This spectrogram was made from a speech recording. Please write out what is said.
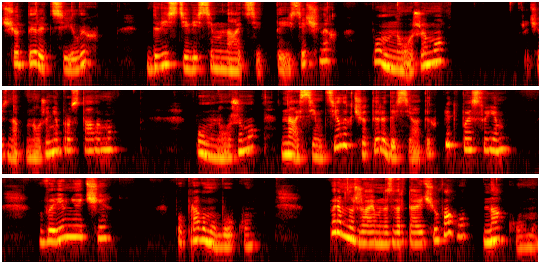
4,218 тисячних помножимо, речі, знак множення проставимо, помножимо на 7,4. Підписуємо, вирівнюючи по правому боку. Перемножаємо, не звертаючи увагу на кому.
